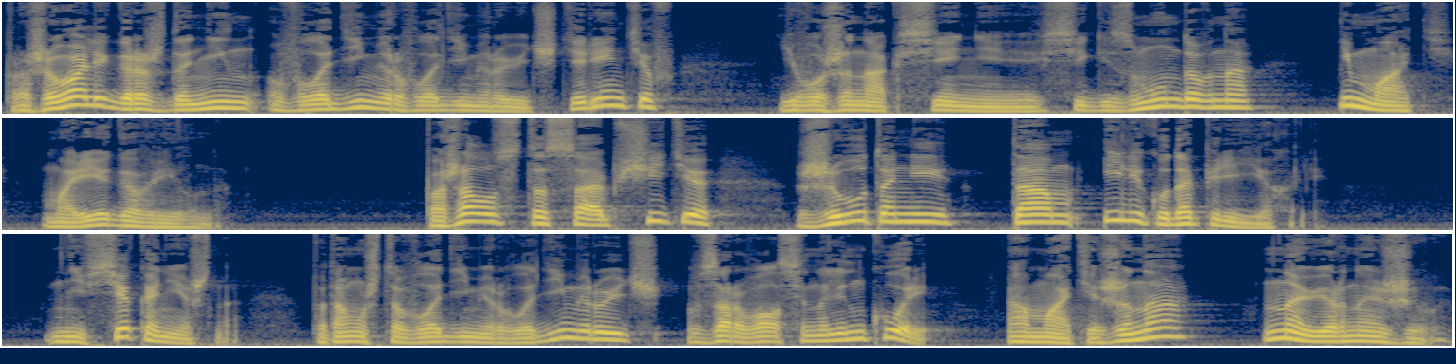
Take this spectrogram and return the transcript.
проживали гражданин Владимир Владимирович Терентьев, его жена Ксения Сигизмундовна и мать Мария Гавриловна. Пожалуйста, сообщите, живут они там или куда переехали. Не все, конечно, потому что Владимир Владимирович взорвался на линкоре, а мать и жена, наверное, живы.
